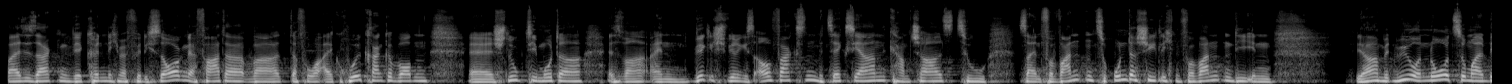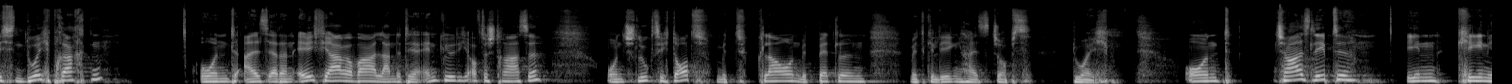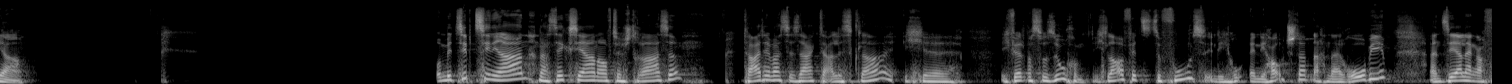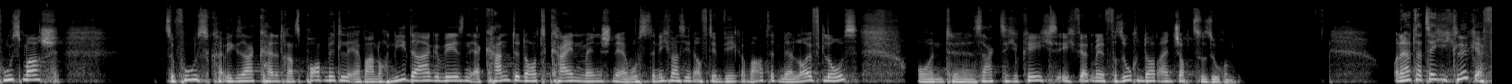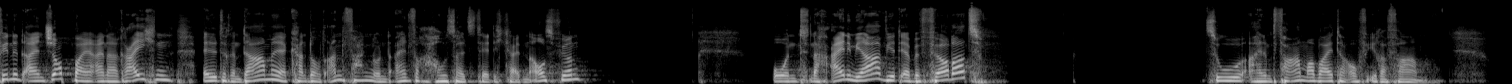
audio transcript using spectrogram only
weil sie sagten, wir können nicht mehr für dich sorgen. Der Vater war davor alkoholkrank geworden, äh, schlug die Mutter. Es war ein wirklich schwieriges Aufwachsen. Mit sechs Jahren kam Charles zu seinen Verwandten, zu unterschiedlichen Verwandten, die ihn ja, mit Mühe und Not so mal ein bisschen durchbrachten. Und als er dann elf Jahre war, landete er endgültig auf der Straße und schlug sich dort mit Klauen, mit Betteln, mit Gelegenheitsjobs durch. Und Charles lebte in Kenia. Und mit 17 Jahren, nach sechs Jahren auf der Straße, tat er was. Er sagte, alles klar, ich äh, ich werde was versuchen. Ich laufe jetzt zu Fuß in die, in die Hauptstadt nach Nairobi, ein sehr langer Fußmarsch. Zu Fuß, wie gesagt, keine Transportmittel. Er war noch nie da gewesen. Er kannte dort keinen Menschen. Er wusste nicht, was ihn auf dem Weg erwartet. Und er läuft los und äh, sagt sich, okay, ich, ich werde mir versuchen, dort einen Job zu suchen. Und er hat tatsächlich Glück. Er findet einen Job bei einer reichen älteren Dame. Er kann dort anfangen und einfache Haushaltstätigkeiten ausführen. Und nach einem Jahr wird er befördert zu einem Farmarbeiter auf ihrer Farm.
